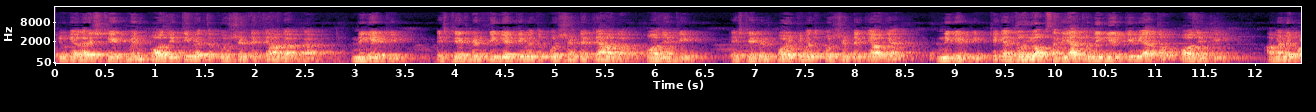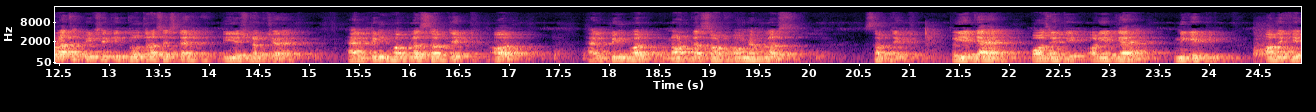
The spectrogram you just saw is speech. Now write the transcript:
क्योंकि अगर स्टेटमेंट पॉजिटिव है तो क्वेश्चन टैग क्या होगा आपका? निगेटिव स्टेटमेंट निगेटिव है तो क्वेश्चन टैग क्या होगा? पॉजिटिव स्टेटमेंट पॉजिटिव है तो क्वेश्चन टैग क्या हो गया? निगेटिव ठीक है, दो ही ऑप्शन या तो निगेटिव या तो पॉजिटिव अब मैंने बोला था पीछे कि दो तरह से इसका ये स्ट्रक्चर है। हेल्पिंग वर्ब प्लस सब्जेक्ट और हेल्पिंग वर्ब नॉट का शॉर्ट फॉर्म है प्लस सब्जेक्ट तो ये क्या है? पॉजिटिव और ये क्या है? निगेटिव अब देखिए,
